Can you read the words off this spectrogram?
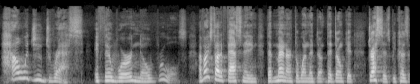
how would you dress if there were no rules? I've always thought it fascinating that men aren't the one that don't, that don't get dresses because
